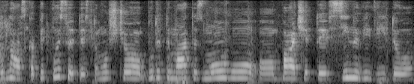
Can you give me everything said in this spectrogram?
Будь ласка, підписуйтесь, тому що будете мати змогу бачити всі нові відео,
